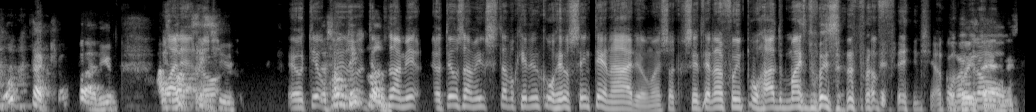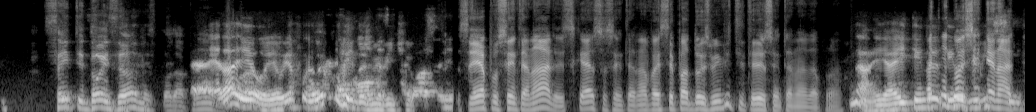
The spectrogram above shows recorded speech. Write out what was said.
Puta que pariu. Olha, eu, eu, tenho, eu, tenho, tenho uns amigos, eu tenho uns amigos que estavam querendo correr o centenário, mas só que o centenário foi empurrado mais dois anos para frente. Agora pois é, 102 anos, pô, da é, Era eu, eu ia, eu ia correr em 2021. Você ia pro centenário? Esquece o centenário, vai ser para 2023 o centenário da prova. Não, e aí tem, tem, tem dois centenários.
